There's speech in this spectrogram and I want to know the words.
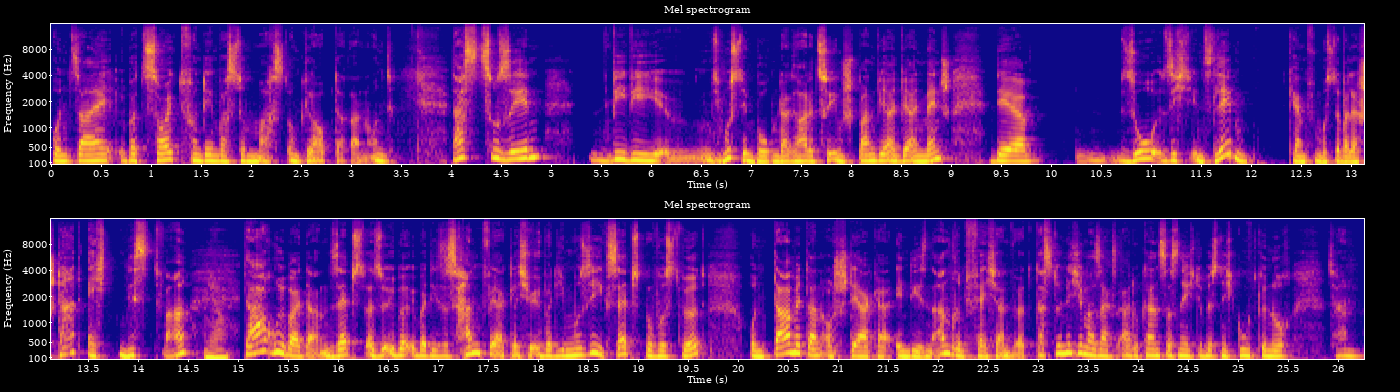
und sei überzeugt von dem, was du machst und glaub daran. Und das zu sehen, wie, wie, ich muss den Bogen da gerade zu ihm spannen, wie ein, wie ein Mensch, der so sich ins Leben kämpfen musste, weil der Staat echt Mist war, Ja. darüber dann selbst, also über, über dieses Handwerkliche, über die Musik selbstbewusst wird und damit dann auch stärker in diesen anderen Fächern wird. Dass du nicht immer sagst, ah, du kannst das nicht, du bist nicht gut genug, sondern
